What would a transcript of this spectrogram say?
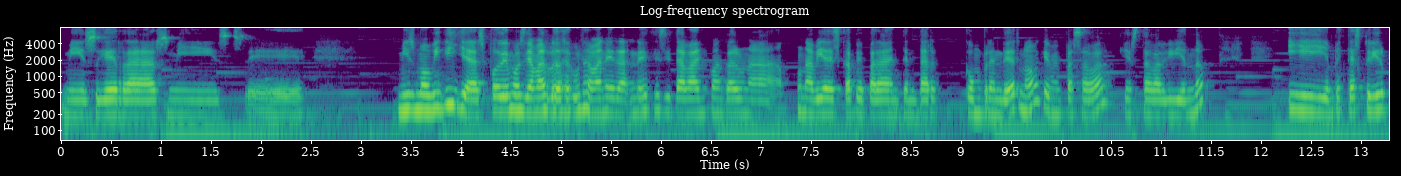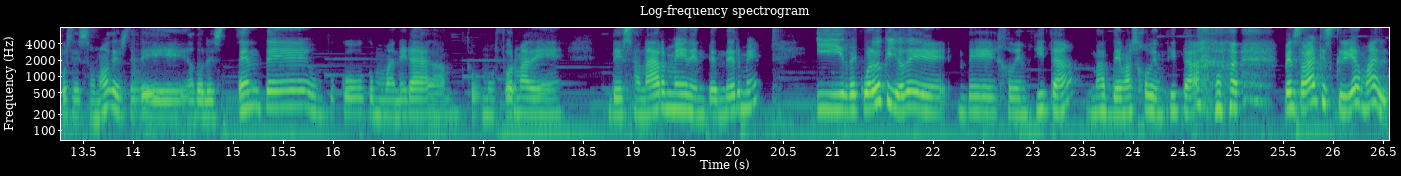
mis guerras, mis, eh, mis movidillas, podemos llamarlo de alguna manera, necesitaba encontrar una, una vía de escape para intentar comprender ¿no? qué me pasaba, qué estaba viviendo. Y empecé a escribir, pues eso, ¿no? Desde adolescente, un poco como manera, como forma de, de sanarme, de entenderme. Y recuerdo que yo de, jovencita, más, de más jovencita, pensaba que escribía mal.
